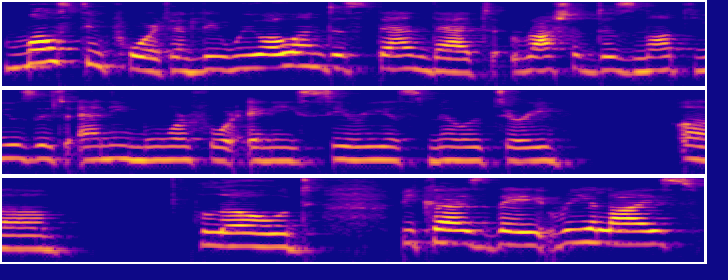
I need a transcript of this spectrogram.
Most importantly, we all understand that Russia does not use it anymore for any serious military uh, load because they realize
